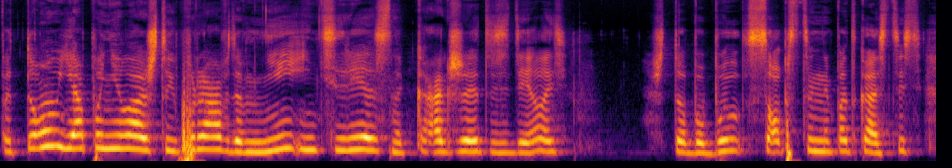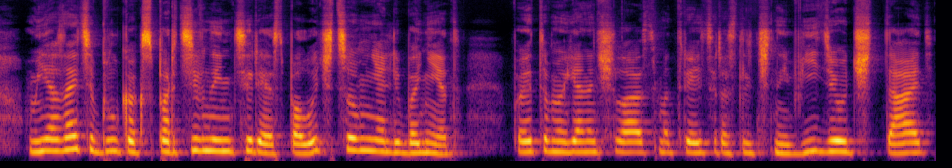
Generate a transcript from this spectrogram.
Потом я поняла, что и правда мне интересно, как же это сделать, чтобы был собственный подкаст. То есть у меня, знаете, был как спортивный интерес, получится у меня либо нет. Поэтому я начала смотреть различные видео, читать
